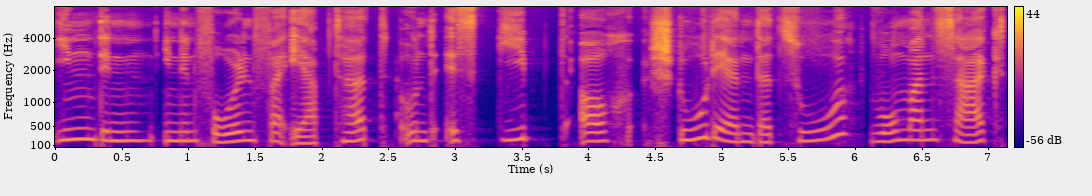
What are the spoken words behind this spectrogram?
in den, in den Fohlen vererbt hat. Und es gibt auch Studien dazu, wo man sagt,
